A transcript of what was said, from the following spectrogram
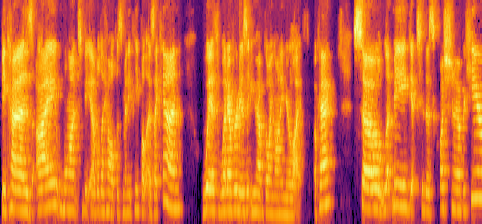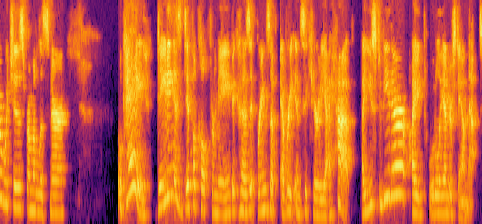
because I want to be able to help as many people as I can with whatever it is that you have going on in your life. Okay, so let me get to this question over here, which is from a listener. Okay, dating is difficult for me because it brings up every insecurity I have. I used to be there, I totally understand that.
